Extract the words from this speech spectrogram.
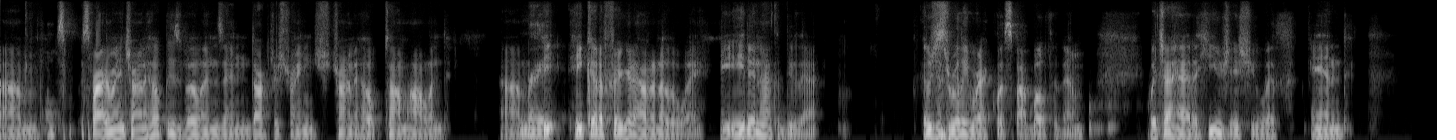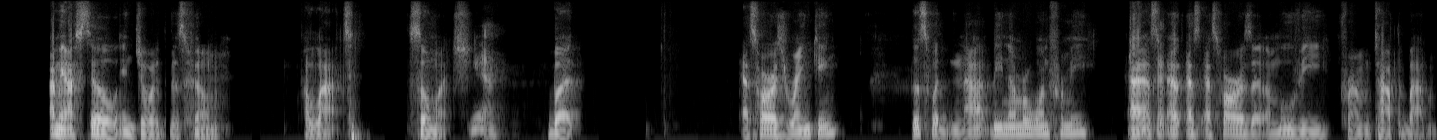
Um, oh. Spider Man trying to help these villains, and Doctor Strange trying to help Tom Holland. Um, right. He, he could have figured out another way. He, he didn't have to do that. It was just really reckless by both of them, which I had a huge issue with. And I mean, I still enjoyed this film a lot, so much. Yeah. But as far as ranking, this would not be number one for me. Okay. As, as, as far as a, a, movie from top to bottom.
